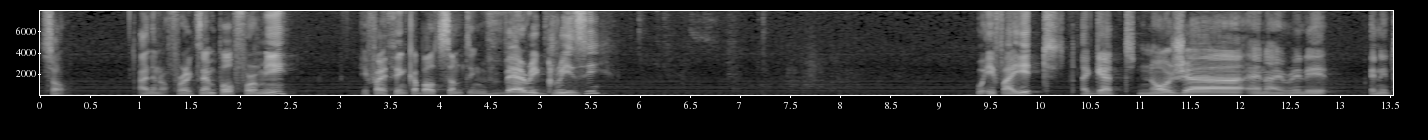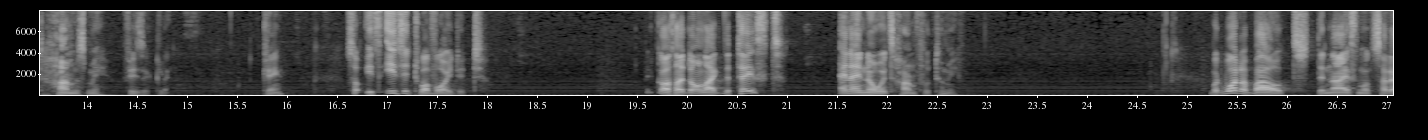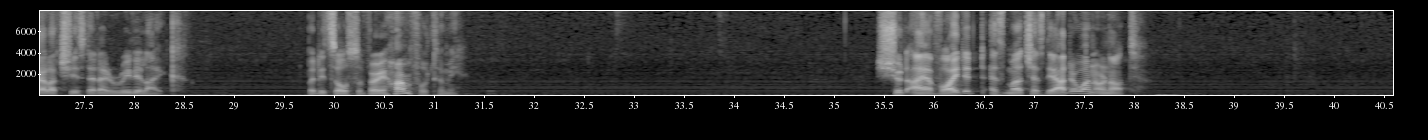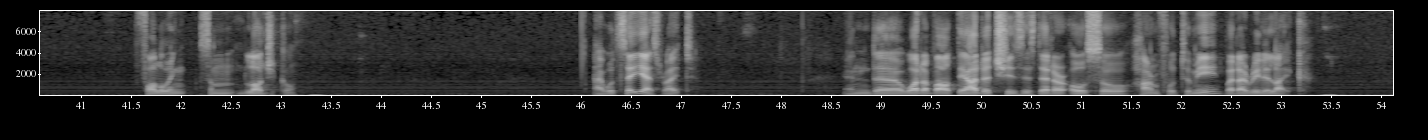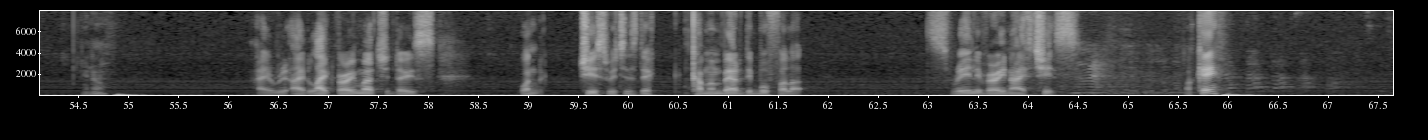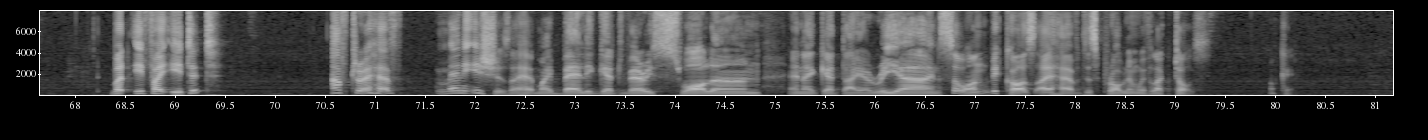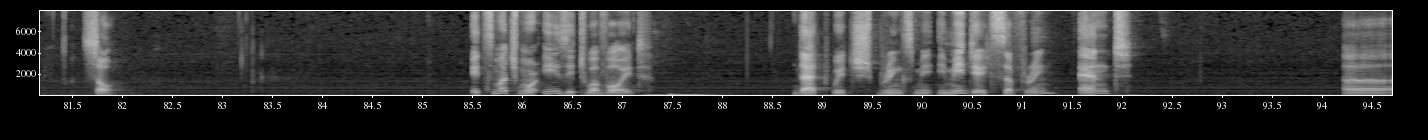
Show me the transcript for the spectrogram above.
So, I don't know. For example, for me, if I think about something very greasy, if I eat, I get nausea and I really, and it harms me physically. Okay? So it's easy to avoid it because I don't like the taste and I know it's harmful to me. But what about the nice mozzarella cheese that I really like? but it's also very harmful to me. Should I avoid it as much as the other one or not? Following some logical. I would say yes, right? And uh, what about the other cheeses that are also harmful to me, but I really like? You know, I I like very much. There is one cheese, which is the Camembert de Bufala. It's really very nice cheese. Okay? But if I eat it, after I have many issues, I have my belly get very swollen and I get diarrhea and so on because I have this problem with lactose. Okay. So, it's much more easy to avoid that which brings me immediate suffering and uh,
